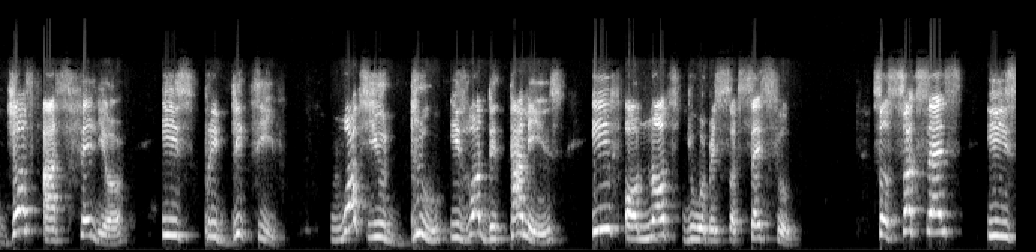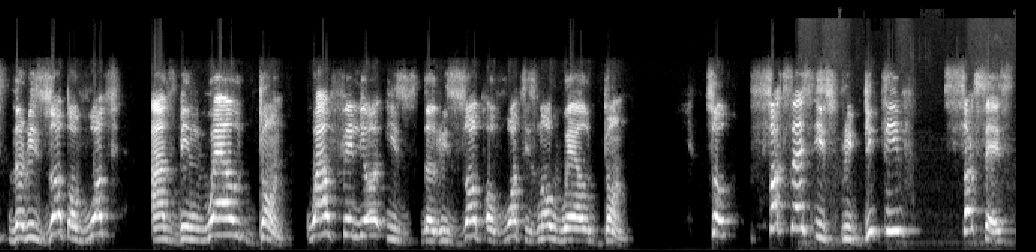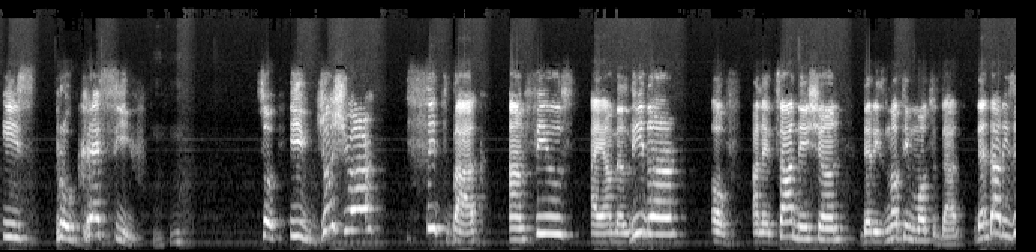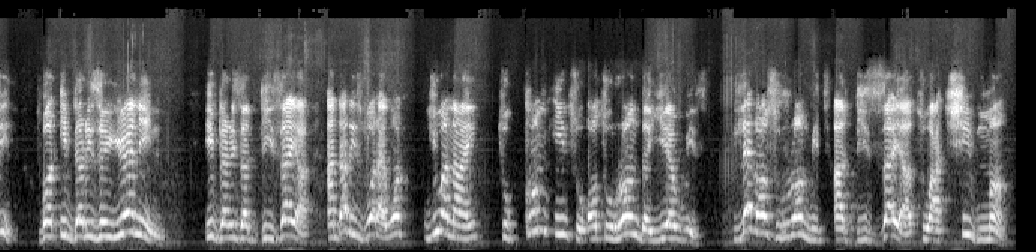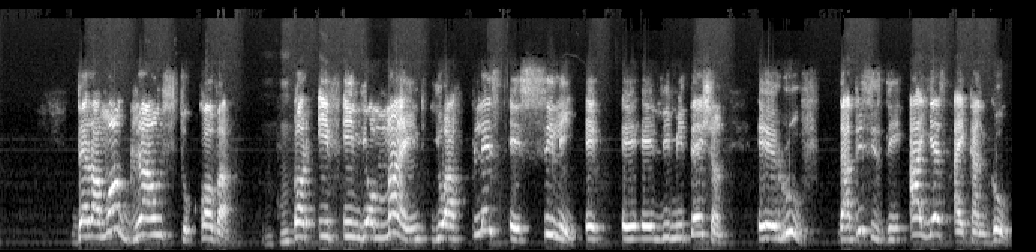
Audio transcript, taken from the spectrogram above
just as failure, is predictive. What you do is what determines if or not you will be successful. So, success is the result of what has been well done while failure is the result of what is not well done. So, success is predictive, success is progressive. Mm-hmm. So, if Joshua sits back and feels, I am a leader of an entire nation, there is nothing more to that, then that is it. But if there is a yearning, if there is a desire, and that is what I want you and I to come into or to run the year with, let us run with a desire to achieve more. There are more grounds to cover. Mm-hmm. But if in your mind you have placed a ceiling, a, a, a limitation, a roof, that this is the highest I can go,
